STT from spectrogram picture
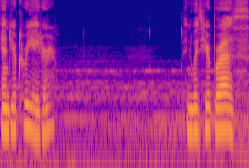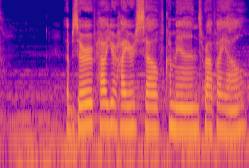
and your Creator. And with your breath, observe how your higher self commands Raphael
